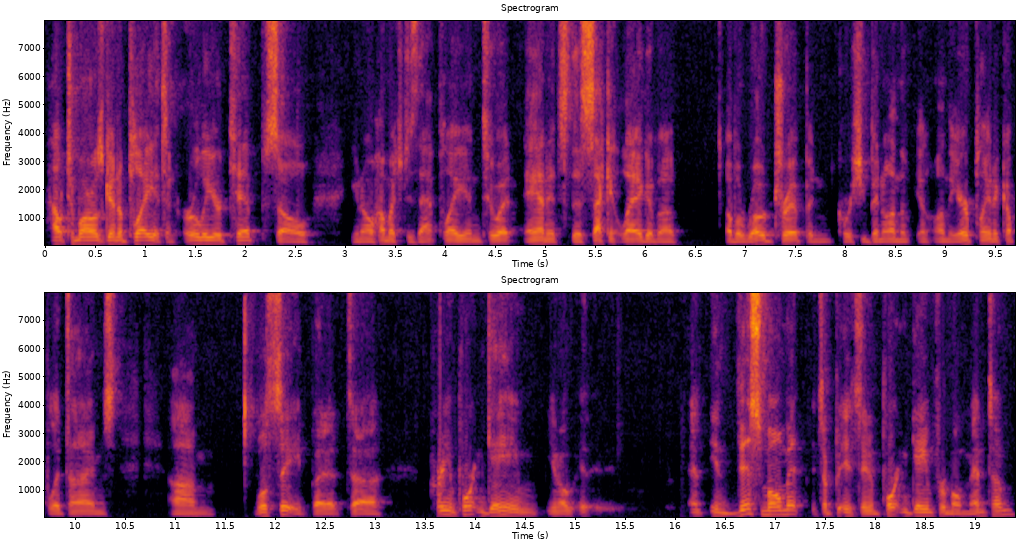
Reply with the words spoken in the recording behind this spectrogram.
how tomorrow's going to play, it's an earlier tip. So, you know, how much does that play into it? And it's the second leg of a of a road trip. And of course, you've been on the on the airplane a couple of times. Um, we'll see. But uh, pretty important game. You know, and in this moment, it's a it's an important game for momentum,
